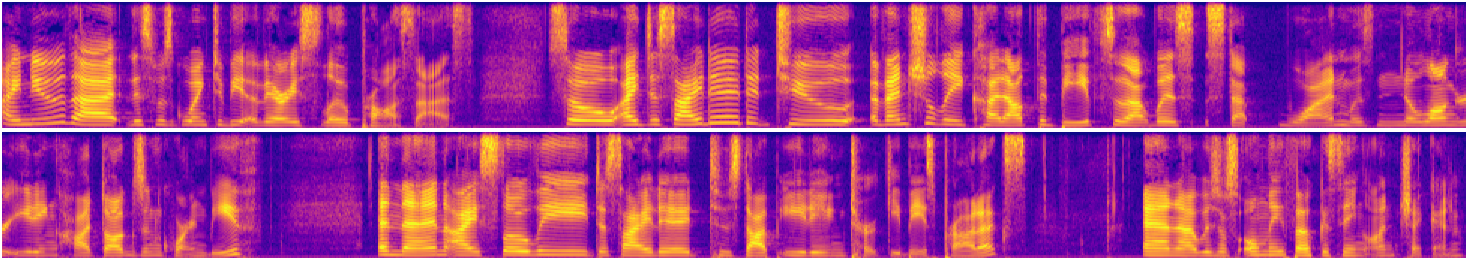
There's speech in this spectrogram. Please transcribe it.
I knew that this was going to be a very slow process. So I decided to eventually cut out the beef. So that was step one was no longer eating hot dogs and corned beef. And then I slowly decided to stop eating turkey based products. And I was just only focusing on chicken.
